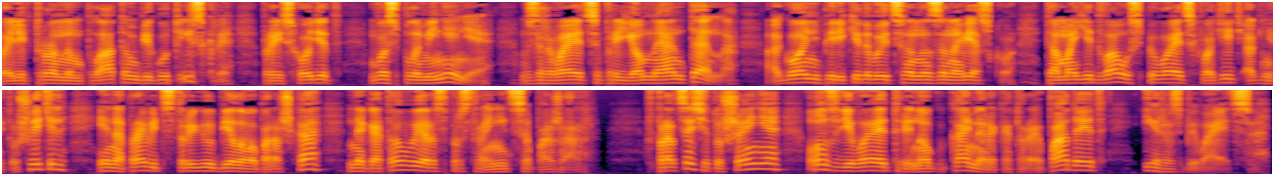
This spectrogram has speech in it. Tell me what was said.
По электронным платам бегут искры, происходит воспламенение, взрывается приемная антенна, огонь перекидывается на занавеску. Тома едва успевает схватить огнетушитель и направить струю белого порошка на готовый распространиться пожар. В процессе тушения он задевает треногу камеры, которая падает и разбивается.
